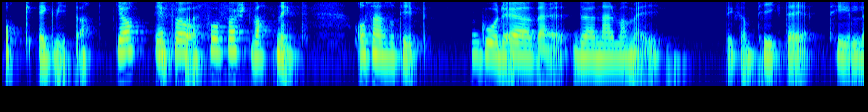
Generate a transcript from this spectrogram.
och äggvita. Ja, jag får, får först vattnigt och sen så typ går det över då jag närmar mig liksom peak day till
